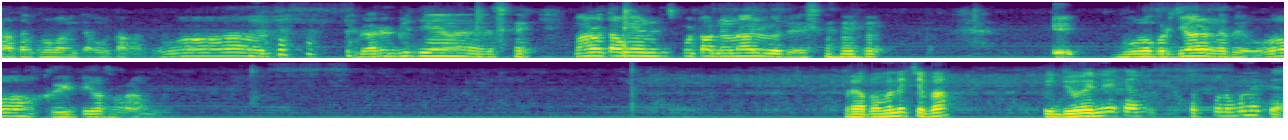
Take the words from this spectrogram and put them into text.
datang ke rumah minta utang wah udah ada duitnya. Mana utang yang 10 tahun yang lalu tuh. Bunga berjalan katanya wah kritik langsung rambut berapa menit coba? Video ini kan 10 menit ya?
